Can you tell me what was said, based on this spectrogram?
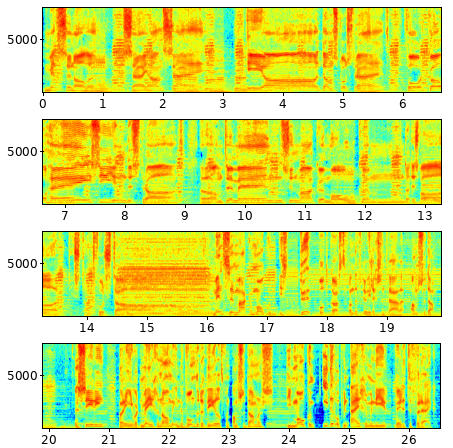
met z'n allen, zij aan zij. Ja, Damsko strijdt voor cohesie in de straat. Want de mensen maken mokum, dat is waar de stad voor staat. Mensen maken mokum is dé podcast van de Vrijwilligcentrale Amsterdam. Een serie waarin je wordt meegenomen in de wondere wereld van Amsterdammers... die mokum ieder op hun eigen manier weten te verrijken.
